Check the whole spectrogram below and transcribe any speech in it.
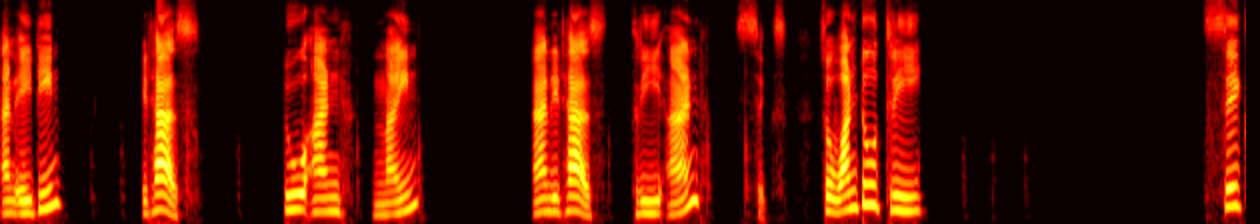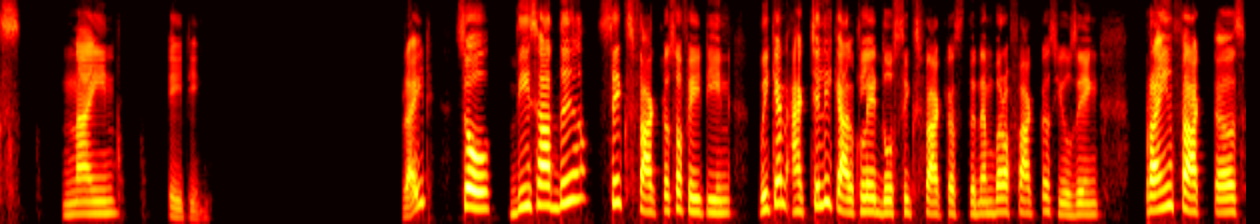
and 18. It has 2 and 9 and it has 3 and 6. So, 1, 2, 3, 6, 9, 18, right. So, these are the 6 factors of 18. We can actually calculate those 6 factors, the number of factors using prime factors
